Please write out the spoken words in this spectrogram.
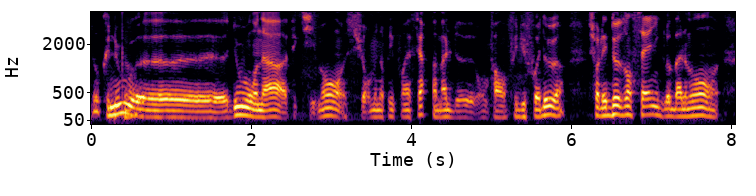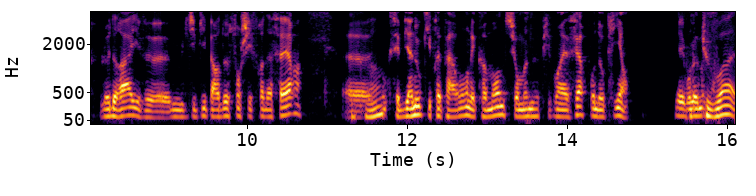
Donc nous, euh, nous on a effectivement sur Monoprix.fr pas mal de, enfin on fait du x2 hein. sur les deux enseignes globalement, le Drive multiplie par deux son chiffre d'affaires. donc c'est bien nous qui préparons les commandes sur monoprix.fr pour nos clients. Mais pour le tu vois,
